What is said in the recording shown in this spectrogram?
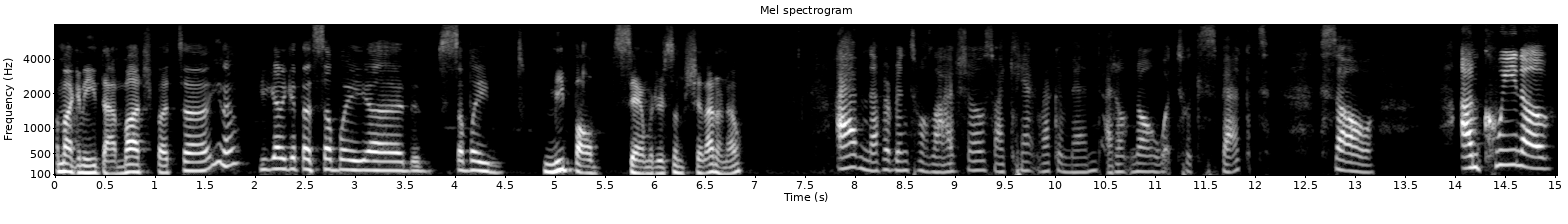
I'm not going to eat that much, but uh, you know, you got to get that Subway, uh, Subway meatball sandwich or some shit. I don't know. I have never been to a live show, so I can't recommend. I don't know what to expect. So I'm queen of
